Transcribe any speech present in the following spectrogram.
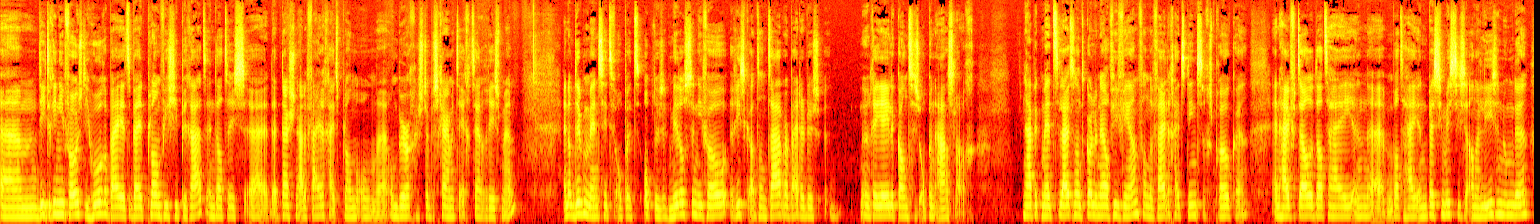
Um, die drie niveaus die horen bij het, bij het plan Vichy Piraat. En dat is uh, het Nationale Veiligheidsplan om, uh, om burgers te beschermen tegen terrorisme. En op dit moment zitten we op het, op dus het middelste niveau, risque attentat, waarbij er dus een reële kans is op een aanslag. Dan heb ik met luitenant-kolonel Vivien van de Veiligheidsdiensten gesproken. En hij vertelde dat hij een, uh, wat hij een pessimistische analyse noemde,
